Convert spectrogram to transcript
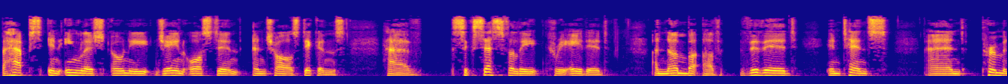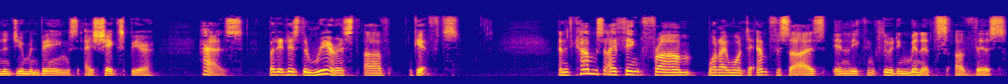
perhaps in English only Jane Austen and Charles Dickens have successfully created a number of vivid, intense, and permanent human beings as Shakespeare has. But it is the rarest of gifts. And it comes, I think, from what I want to emphasize in the concluding minutes of this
